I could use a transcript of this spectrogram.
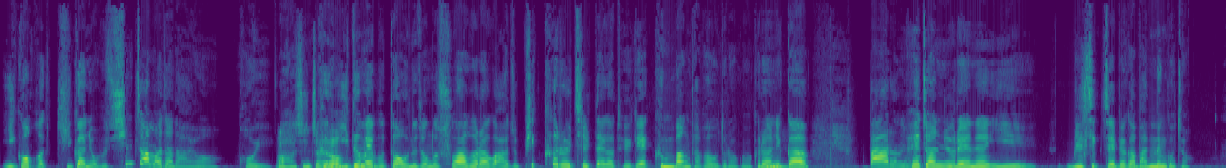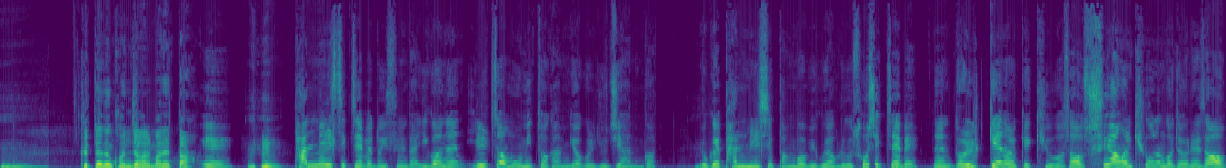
이거가 기간이 없어 심자마자 나요. 거의. 아, 진짜요? 그 이듬해부터 어느 정도 수확을 하고 아주 피크를 칠 때가 되게 금방 다가오더라고요. 그러니까 음. 빠른 회전율에는 이 밀식 재배가 맞는 거죠. 음. 그때는 권장할 만했다. 예. 반밀식 재배도 있습니다. 이거는 1.5m 간격을 유지하는 것. 요게 반밀식 방법이고요. 그리고 소식 재배는 넓게 넓게 키워서 수영을 키우는 거죠. 그래서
